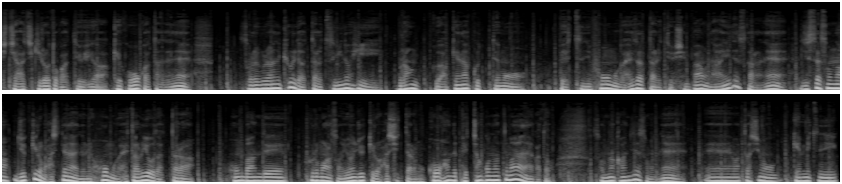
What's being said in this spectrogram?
7、8キロとかっていう日が結構多かったんでね、それぐらいの距離だったら次の日、ブランク開けなくっても、別にフォームが下手だったりっていう心配もないですからね。実際そんな10キロも走ってないのにフォームが下手るようだったら、本番でフルマラソン40キロ走ったらもう後半でぺっちゃんこになってまいやないかと。そんな感じですもんね。えー、私も厳密に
